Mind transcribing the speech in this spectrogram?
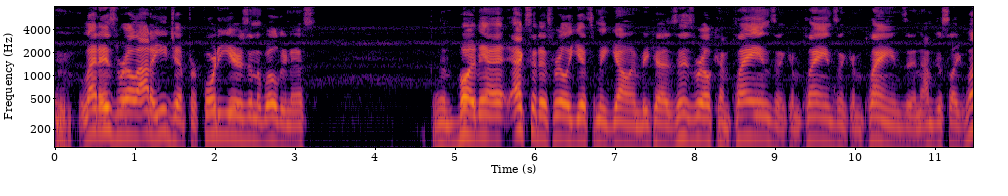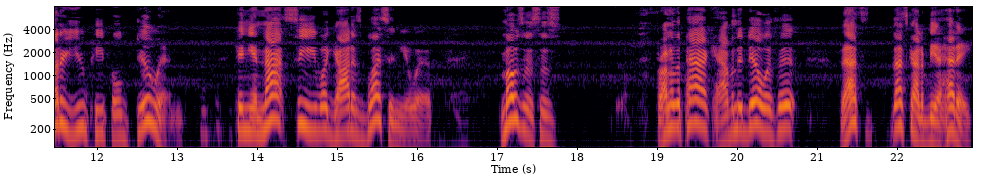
led Israel out of Egypt for 40 years in the wilderness. And boy, man, Exodus really gets me going because Israel complains and complains and complains. And I'm just like, what are you people doing? Can you not see what God is blessing you with? Moses is front of the pack, having to deal with it. That's that's got to be a headache.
